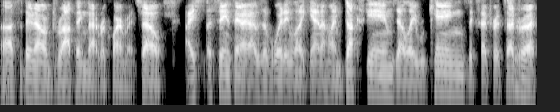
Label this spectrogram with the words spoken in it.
Uh, so they're now dropping that requirement. So I the same thing. I was avoiding like Anaheim Ducks games, LA Kings, et cetera, et cetera.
